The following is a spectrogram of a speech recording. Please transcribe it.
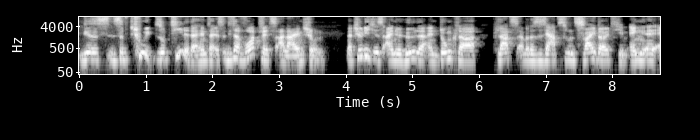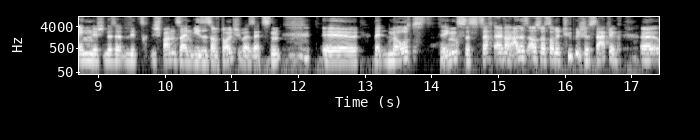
Dieses Subtile dahinter ist, dieser Wortwitz allein schon. Natürlich ist eine Höhle ein dunkler Platz, aber das ist ja absolut zweideutig im Eng äh, Englischen. Deshalb wird spannend sein, wie sie es auf Deutsch übersetzen. Äh, that knows Things. Das sagt einfach alles aus, was so eine typische Star Trek äh,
